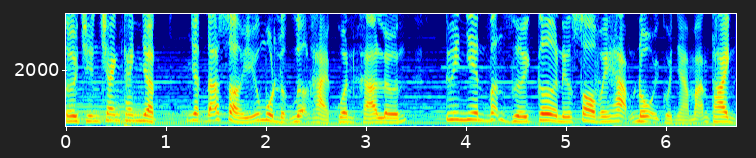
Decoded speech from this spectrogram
Tới chiến tranh Thanh Nhật, Nhật đã sở hữu một lực lượng hải quân khá lớn, tuy nhiên vẫn dưới cơ nếu so với hạm đội của nhà Mãn Thanh.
